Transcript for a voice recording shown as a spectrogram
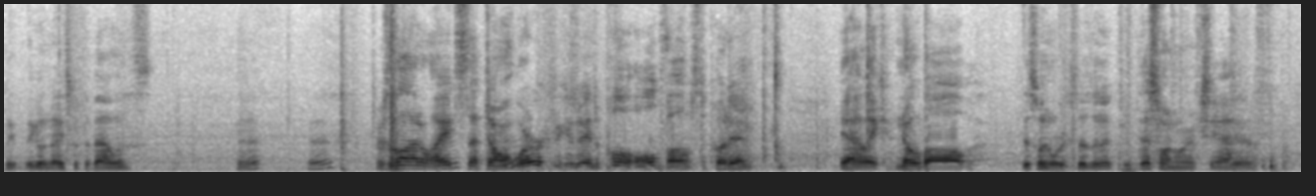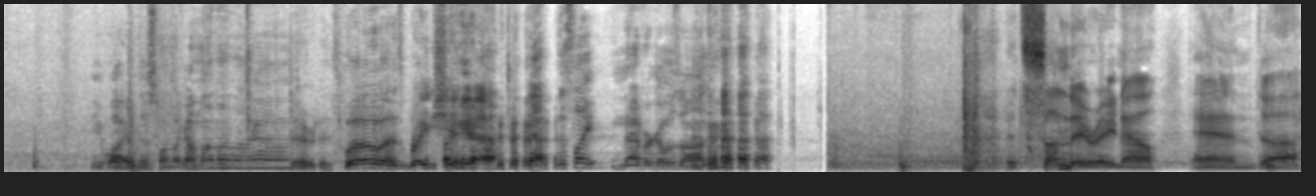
They, they go nice with the valance. Huh? Huh? There's a lot of lights that don't work because we had to pull old bulbs to put in. Yeah, like no bulb. This one works, doesn't it? This one works, yeah. Yeah. You wired this one like a motherfucker. There it is. Whoa, that's bright shit. yeah, yeah. This light never goes on. it's Sunday right now, and uh,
